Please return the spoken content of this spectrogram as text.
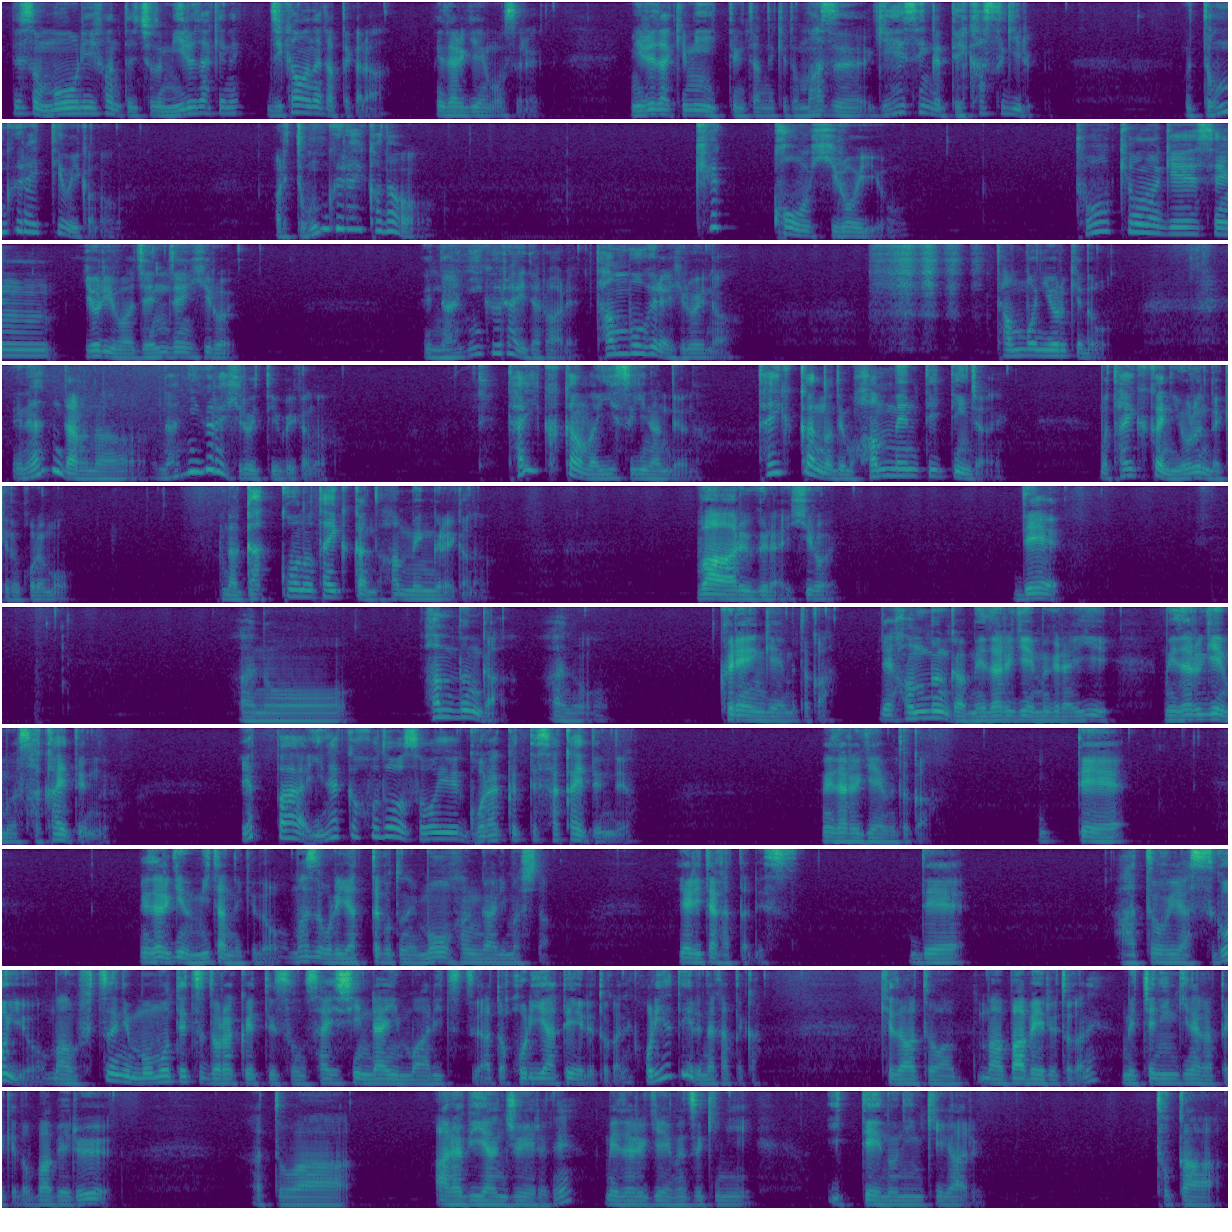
でそのモーリーファンタジーちょっと見るだけね。時間はなかったからメダルゲームをする。見るだけ見に行ってみたんだけどまずゲーセンがでかすぎる。どんぐらいって言えばいいかな？あれどんぐらいかな？結構広いよ。東京のゲーセンよりは全然広い。え何ぐらいだろうあれ？田んぼぐらい広いな。田んぼによるけど。えなんだろうな。何ぐらい広いって言えばいいかな？体育館は言い過ぎなんだよな。体育館のでも反面って言っていいんじゃない、まあ、体育館によるんだけどこれも。ま学校の体育館の反面ぐらいかな。はあるぐらい広い。であのー、半分があのクレーンゲームとか。で半分がメダルゲームぐらいメダルゲームが栄えてんのよ。やっぱ田舎ほどそういう娯楽って栄えてんだよ。メダルゲームとか。でメダルゲーム見たんだけどまず俺やったことないモンハンがありました。やりたかったです。であといやすごいよ。まあ普通に「桃鉄ドラクエ」っていうその最新ラインもありつつあとホリアテールとかね。ホリアテールなかったか。けどあとはまあバベルとかね。めっちゃ人気なかったけどバベル。あとはアラビアンジュエルね。メダルゲーム好きに一定の人気がある。とか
